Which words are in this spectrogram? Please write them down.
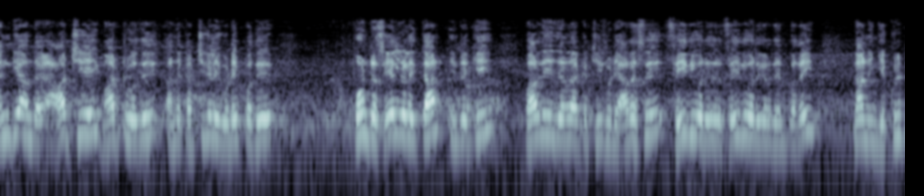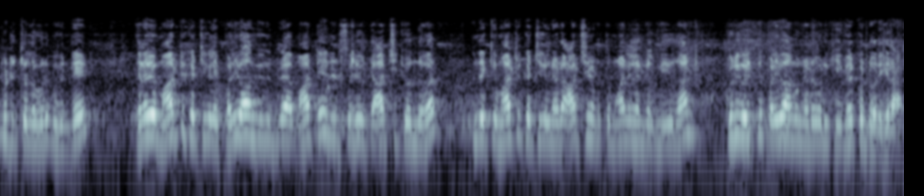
அங்கே அந்த ஆட்சியை மாற்றுவது அந்த கட்சிகளை உடைப்பது போன்ற செயல்களைத்தான் இன்றைக்கு பாரதிய ஜனதா கட்சியினுடைய அரசு செய்து வருகிறது செய்து வருகிறது என்பதை நான் இங்கே குறிப்பிட்டு சொல்ல விரும்புகின்றேன். எனவே மாற்றுக் கட்சிகளை பழிவாங்குகின்ற மாட்டேன் என்று சொல்லிவிட்டு ஆட்சிக்கு வந்தவர் இன்றைக்கு மாற்றுக் கட்சிகள் நட ஆட்சி நடத்தும் மாநிலங்கள் மீதுதான் குறிவைத்து பழிவாங்கும் நடவடிக்கையை மேற்கொண்டு வருகிறார்.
